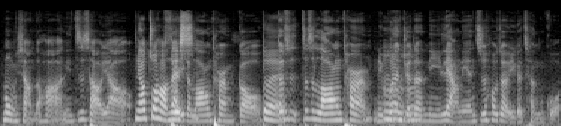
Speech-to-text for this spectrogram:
梦想的话，你至少要你要做好那一个 long term goal，对这是这是 long term，你不能嗯觉得你两年之后就有一个成果。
